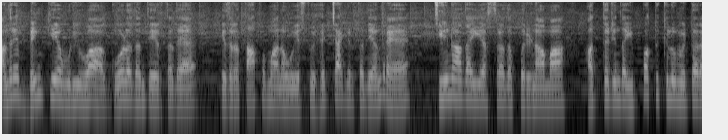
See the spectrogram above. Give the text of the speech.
ಅಂದರೆ ಬೆಂಕಿಯ ಉರಿಯುವ ಗೋಳದಂತೆ ಇರ್ತದೆ. ಇದರ ತಾಪಮಾನವು ಎಷ್ಟು ಹೆಚ್ಚಾಗಿರ್ತದೆ ಅಂದರೆ ಚೀನಾದ ಈ ಅಸ್ತ್ರದ ಪರಿಣಾಮ ಹತ್ತರಿಂದ ಇಪ್ಪತ್ತು ಕಿಲೋಮೀಟರ್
